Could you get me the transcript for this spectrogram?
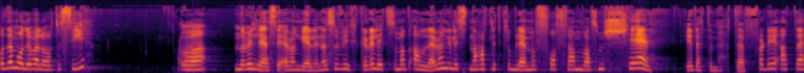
Og det må det jo være lov til å si. Og når vi leser evangeliene, så virker det litt som at alle evangelistene har hatt litt problemer med å få fram hva som skjer i dette møtet. Fordi at det,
